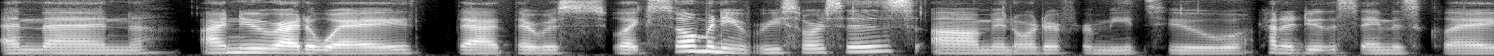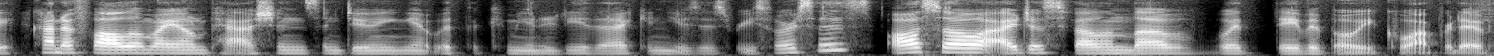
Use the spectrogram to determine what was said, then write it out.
And then I knew right away that there was like so many resources um, in order for me to kind of do the same as Clay, kind of follow my own passions and doing it with the community that I can use as resources. Also, I just fell in love with David Bowie Cooperative.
